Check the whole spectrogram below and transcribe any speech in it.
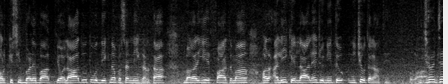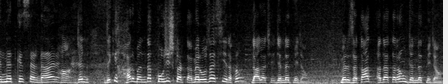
और किसी बड़े बाप की औलाद हो तो वो देखना पसंद नहीं करता, मगर ये फ़ातिमा और अली के लाल हैं जो नीचे नीचे उतर आते हैं। जो जन्नत के सरदार हैं। हाँ जन देखिए हर बंदा कोशिश करता है मैं रोज़ा इसलिए रख रहा हूँ लालच है जन्नत में जाऊँ। मैं ज़क़़त अदा कर रहा हूँ जन्नत में जाऊँ।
